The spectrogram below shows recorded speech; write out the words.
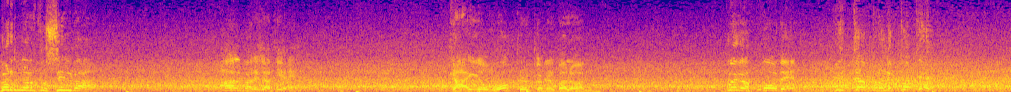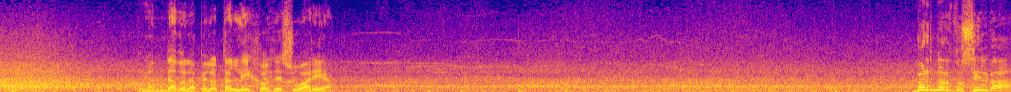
Bernardo Silva. Álvarez la tiene. Kyle Walker con el balón. Juega Foden. Está por el empate. Ha mandado la pelota lejos de su área. Bernardo Silva.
